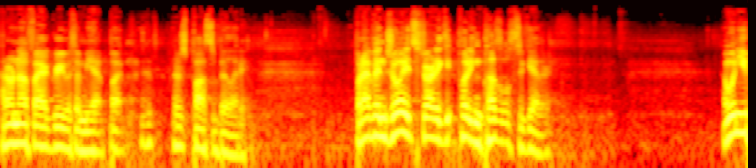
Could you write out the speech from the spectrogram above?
I don't know if I agree with him yet, but there's possibility. But I've enjoyed starting putting puzzles together. And when you,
